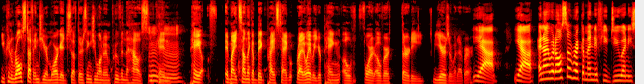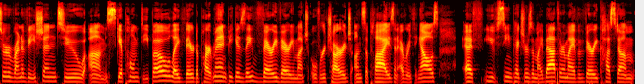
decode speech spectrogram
you can roll stuff into your mortgage. So if there's things you want to improve in the house, you can pay. It might sound like a big price tag right away, but you're paying over, for it over 30 years or whatever. Yeah. Yeah. And I would also recommend if you do any sort of renovation to um, skip Home Depot, like their department, because they very, very much overcharge on supplies and everything else. If you've seen pictures of my bathroom, I have a very custom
